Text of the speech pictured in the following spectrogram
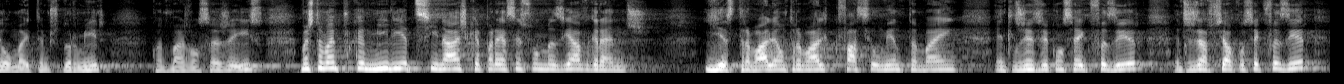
pelo meio temos que dormir, quanto mais não seja isso, mas também porque a míria de sinais que aparecem são demasiado grandes. E esse trabalho é um trabalho que facilmente também a inteligência consegue fazer, a inteligência artificial consegue fazer,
